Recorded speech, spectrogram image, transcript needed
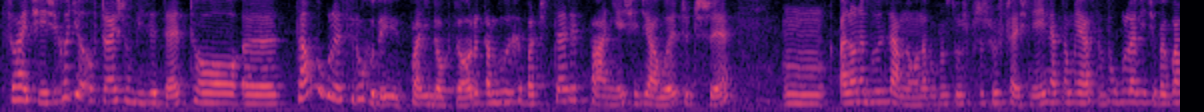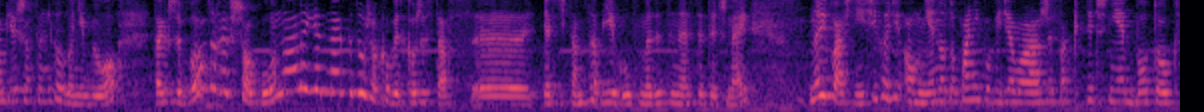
Słuchajcie, jeśli chodzi o wczorajszą wizytę, to e, tam w ogóle jest ruchu tej pani doktor. Tam były chyba cztery panie, siedziały, czy trzy. Mm, ale one były za mną, one po prostu już przyszły wcześniej. Natomiast w ogóle, wiecie, bo jak byłam pierwsza, to nikogo nie było. Także byłam trochę w szoku, no ale jednak dużo kobiet korzysta z e, jakichś tam zabiegów medycyny estetycznej. No i właśnie, jeśli chodzi o mnie, no to pani powiedziała, że faktycznie Botox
